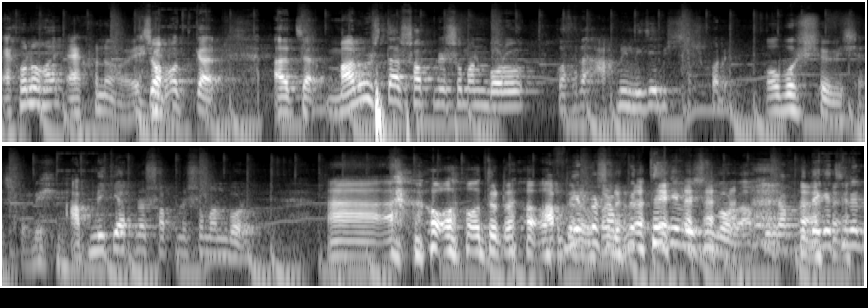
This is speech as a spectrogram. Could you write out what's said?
এখনও হয়? এখনও হয়। চমৎকার। আচ্ছা মানুষ তার স্বপ্নের সমান বড় কথাটা আপনি নিজে বিশ্বাস করেন? অবশ্যই বিশ্বাস করি। আপনি কি আপনার স্বপ্নের সমান বড়? অতটা আপনি আপনার স্বপ্নের। থেকে বেশি বড়। আপনি স্বপ্ন দেখেছিলেন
